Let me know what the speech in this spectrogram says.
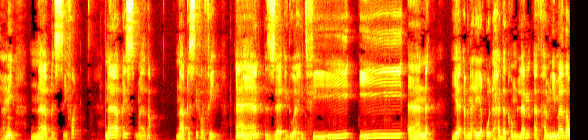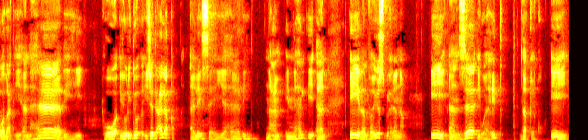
يعني ناقص صفر. ناقص ماذا؟ ناقص صفر في آن زائد واحد في إي آن. يا أبنائي يقول أحدكم لم أفهم لماذا وضعت إي آن. هذه هو يريد إيجاد علاقة. أليس هي هذه؟ نعم إنها الإيان إذا فيصبح لنا إي أن زائد واحد. دققوا إي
